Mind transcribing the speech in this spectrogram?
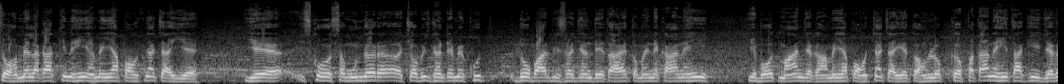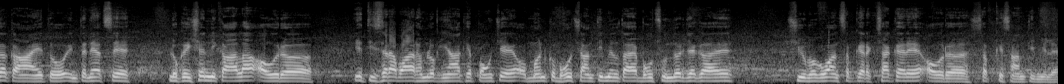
तो हमें लगा कि नहीं हमें यहाँ पहुँचना चाहिए ये इसको समुंदर 24 घंटे में खुद दो बार विसर्जन देता है तो मैंने कहा नहीं ये बहुत महान जगह हमें यहाँ पहुँचना चाहिए तो हम लोग को पता नहीं था कि ये जगह कहाँ है तो इंटरनेट से लोकेशन निकाला और ये तीसरा बार हम लोग यहाँ के पहुँचे और मन को बहुत शांति मिलता है बहुत सुंदर जगह है शिव भगवान सबके रक्षा करे और सबके शांति मिले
